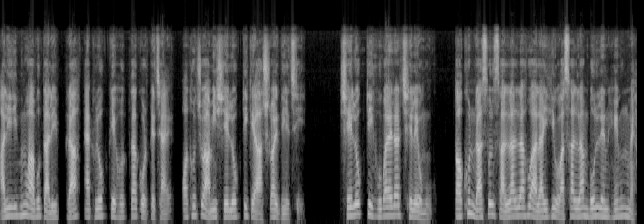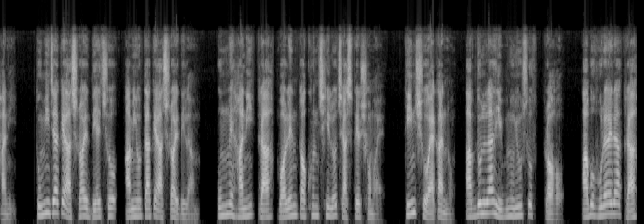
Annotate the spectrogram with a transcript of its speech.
আলী ইবনু আবু তালিব রা এক লোককে হত্যা করতে চায়, অথচ আমি সে লোকটিকে আশ্রয় দিয়েছি। সে লোকটি হুবায়রার ছেলে অমুক। তখন রাসুল সাল্লাল্লাহু আলাইহি ওয়াসাল্লাম বললেন, হে উম্মে হানি, তুমি যাকে আশ্রয় দিয়েছ, আমিও তাকে আশ্রয় দিলাম। উম্মে হানি রাহ বলেন, তখন ছিল চাষতের সময়। তিনশো একান্ন। আবদুল্লাহ ইবনু ইউসুফ রহ আবু হুরায়রা রাহ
